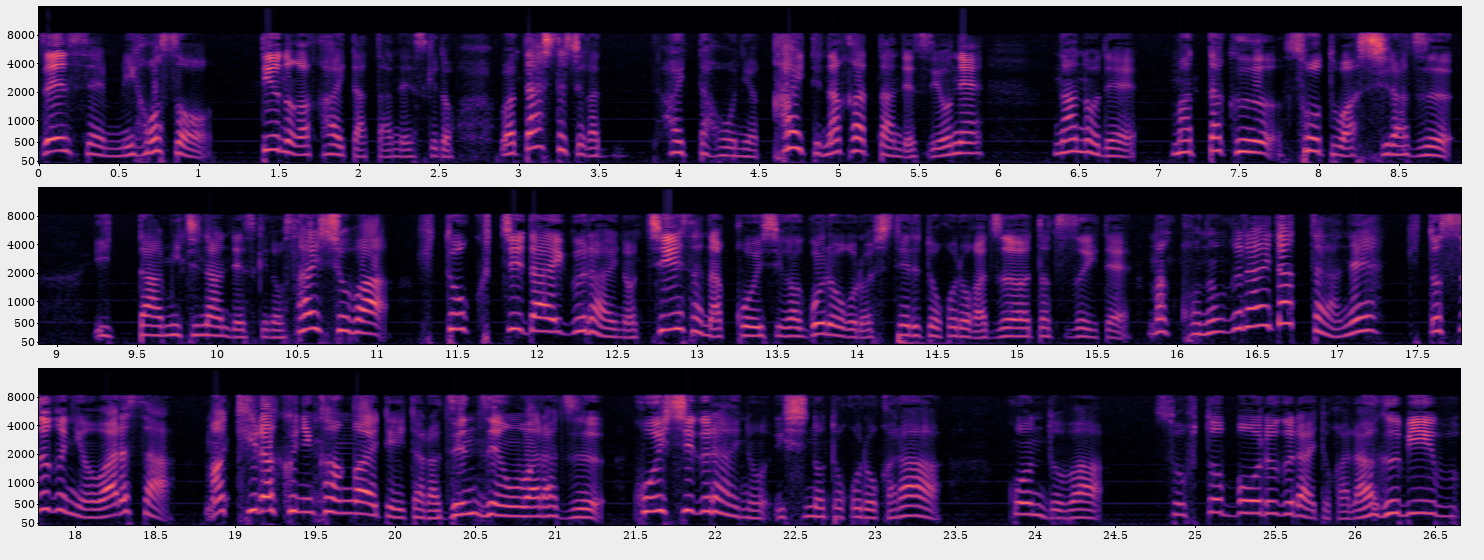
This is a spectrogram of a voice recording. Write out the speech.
全線未舗装っていうのが書いてあったんですけど、私たちが入った方には書いてなかったんですよね。なので、全くそうとは知らず、行った道なんですけど、最初は一口大ぐらいの小さな小石がゴロゴロしてるところがずーっと続いて、まあ、このぐらいだったらね、きっとすぐに終わるさ。まあ、気楽に考えていたら全然終わらず、小石ぐらいの石のところから、今度はソフトボールぐらいとかラグビー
